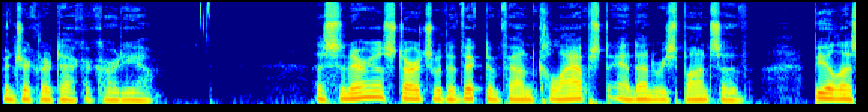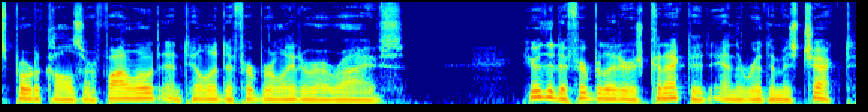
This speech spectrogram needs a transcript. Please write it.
ventricular tachycardia. The scenario starts with a victim found collapsed and unresponsive. BLS protocols are followed until a defibrillator arrives. Here the defibrillator is connected and the rhythm is checked.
